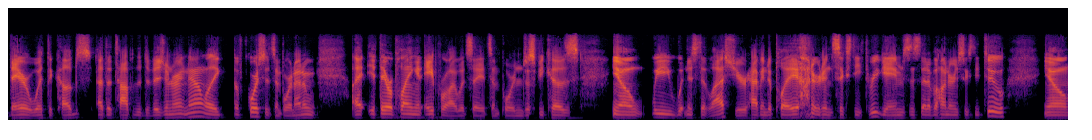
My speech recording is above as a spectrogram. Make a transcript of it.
there with the Cubs at the top of the division right now, like of course it's important. I don't. I, if they were playing in April, I would say it's important just because you know we witnessed it last year, having to play 163 games instead of 162. You know,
